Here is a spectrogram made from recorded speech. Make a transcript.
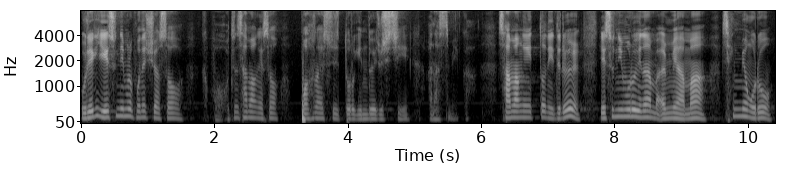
우리에게 예수님을 보내 주셔서 그 모든 사망에서 벗어날 수 있도록 인도해 주시지 않았습니까? 사망에 있던 이들을 예수님으로 인한 말미암아 생명으로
